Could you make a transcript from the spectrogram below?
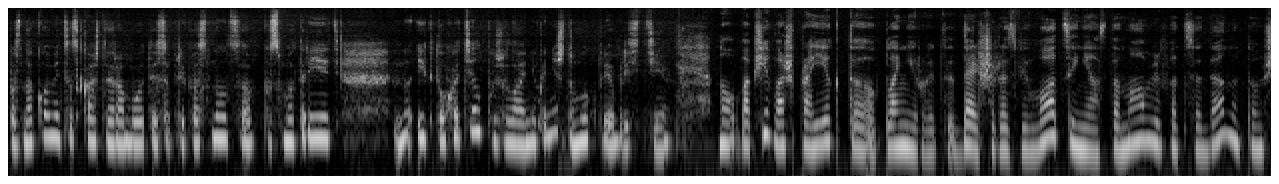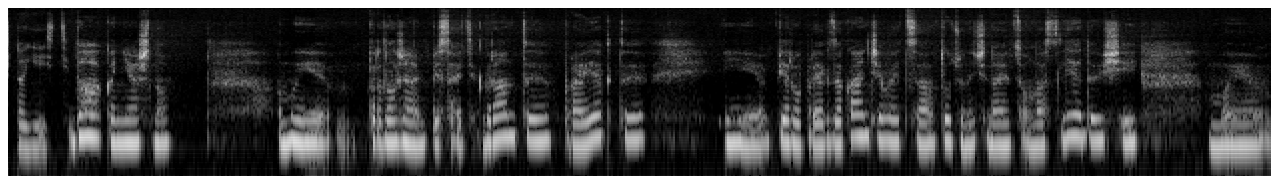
познакомиться с каждой работой, соприкоснуться, посмотреть. Ну и кто хотел по желанию, конечно, мог приобрести. Но вообще ваш проект э, планирует дальше развиваться и не останавливаться да, на том, что есть? Да, конечно. Мы продолжаем писать гранты, проекты. И первый проект заканчивается, тут же начинается у нас следующий. Мы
